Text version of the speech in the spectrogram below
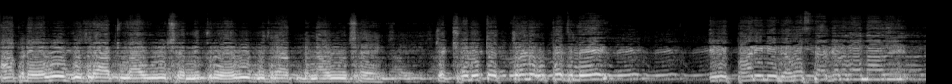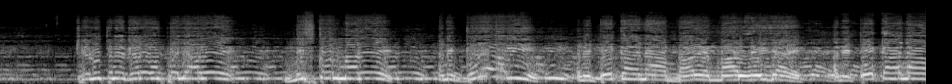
આપણે એવું ગુજરાત લાવવું છે, મિત્રો, એવું ગુજરાત બનાવવું છે. કે ખેડૂતો ત્રણ ઉપજ લે એવી પાણીની વ્યવસ્થા કરવામાં આવે. ખેડૂતને ઘરે ઉપજ આવે મિસકોલ મારે અને ઘરે આવી અને ટેકાના ભાવે માલ લઈ જાય અને ટેકાના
